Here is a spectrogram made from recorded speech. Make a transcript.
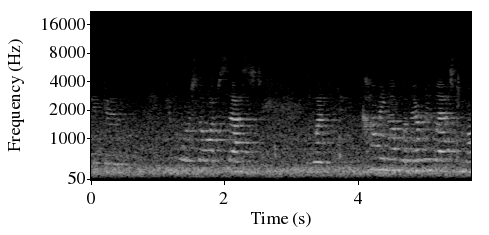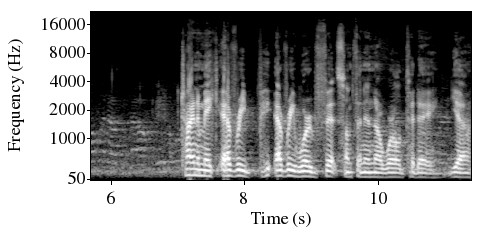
think, is people were so obsessed with coming up with every last moment of about being a trying to make every every word fit something in our world today. Yeah.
